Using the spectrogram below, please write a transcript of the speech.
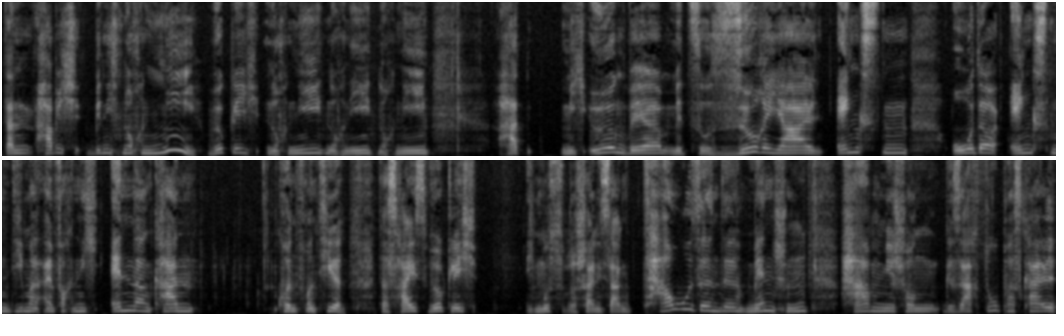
dann habe ich, bin ich noch nie, wirklich noch nie, noch nie, noch nie, hat mich irgendwer mit so surrealen Ängsten oder Ängsten, die man einfach nicht ändern kann, konfrontiert. Das heißt wirklich, ich muss wahrscheinlich sagen, tausende Menschen haben mir schon gesagt, du Pascal,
